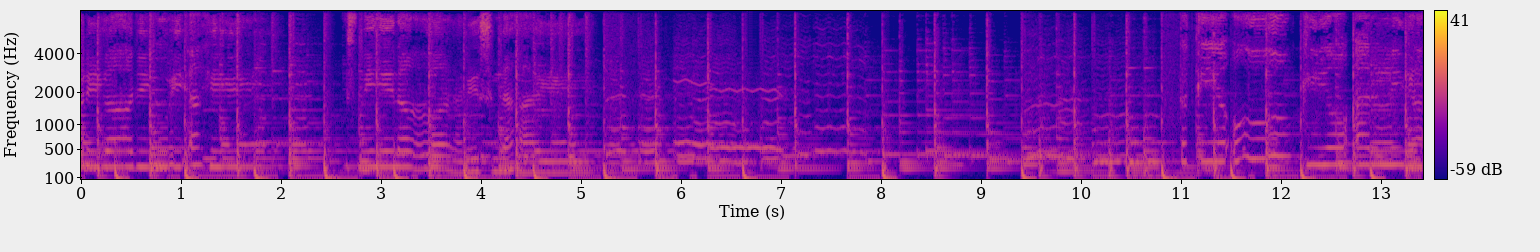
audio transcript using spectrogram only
aniga adigu i ahi isnihina waan isnahay dadkiya uunkiyo arliga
